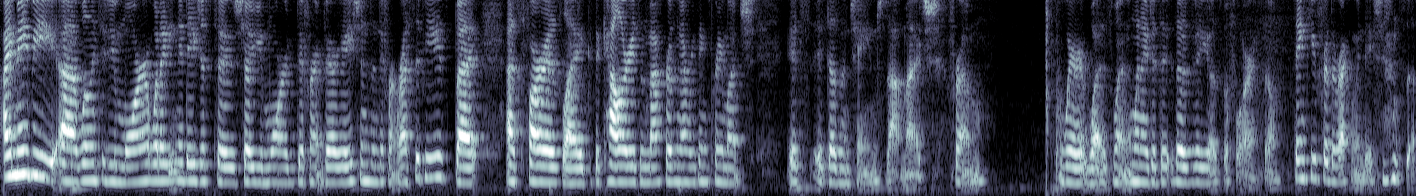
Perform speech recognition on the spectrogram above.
I may be uh, willing to do more what I eat in a day just to show you more different variations and different recipes. But as far as like the calories and macros and everything, pretty much it's it doesn't change that much from where it was when when I did the, those videos before. So thank you for the recommendations. So.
